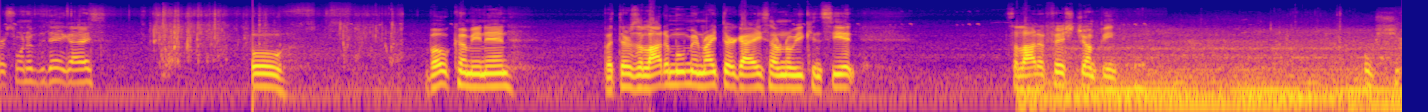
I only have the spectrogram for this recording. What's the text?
First one of the day, guys. Oh, boat coming in. But there's a lot of movement right there, guys. I don't know if you can see it. It's a lot of fish jumping. Oh shit.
